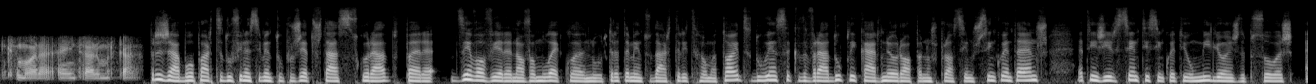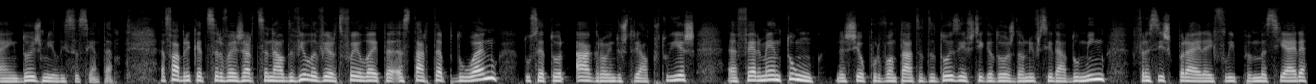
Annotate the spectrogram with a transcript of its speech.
que demora a entrar no mercado. Para já, boa parte do financiamento do projeto está assegurado para desenvolver a nova molécula no tratamento da artrite reumatoide, doença que deverá duplicar na Europa nos próximos 50 anos, atingir 151 milhões de pessoas em 2060. A fábrica de cerveja artesanal de Vila Verde foi eleita a startup do ano do setor agroindustrial português. A Fermento 1 nasceu por vontade de dois investigadores da Universidade do Minho, Francisco Pereira e Felipe Macieira,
